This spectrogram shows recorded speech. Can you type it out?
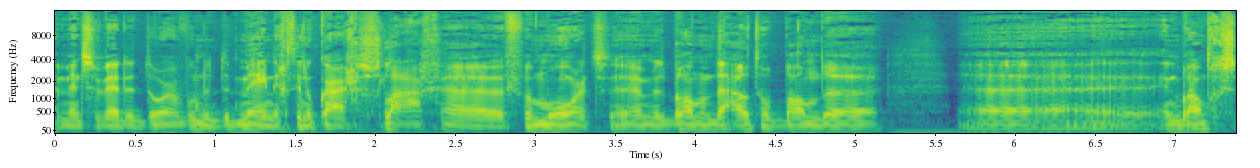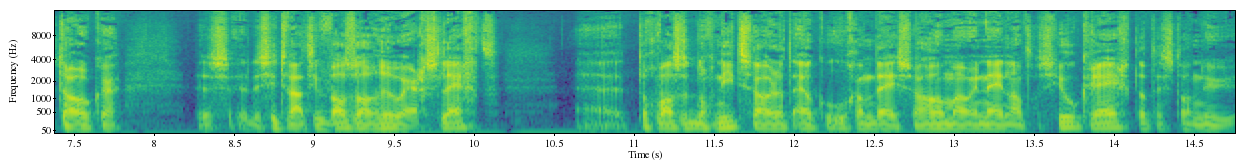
mensen werden door woedende menigte in elkaar geslagen, vermoord... met brandende autobanden in brand gestoken. Dus de situatie was al heel erg slecht. Toch was het nog niet zo dat elke Oegandese homo in Nederland asiel kreeg. Dat is dan nu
